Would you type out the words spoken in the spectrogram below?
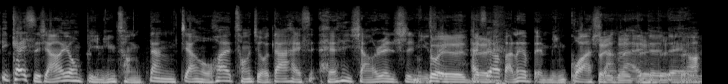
一开始想要用笔名闯荡江湖，后来闯久大家还是还 很想要认识你，对，还是要把那个本名挂上来，对不对？啊？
